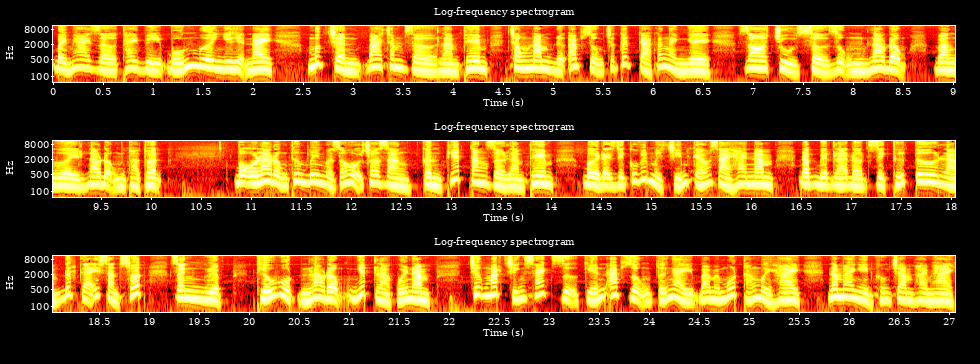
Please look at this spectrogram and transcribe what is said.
72 giờ thay vì 40 như hiện nay. Mức trần 300 giờ làm thêm trong năm được áp dụng cho tất cả các ngành nghề do chủ sử dụng lao động và người lao động thỏa thuận. Bộ Lao động Thương binh và Xã hội cho rằng cần thiết tăng giờ làm thêm bởi đại dịch COVID-19 kéo dài 2 năm, đặc biệt là đợt dịch thứ tư làm đứt gãy sản xuất, doanh nghiệp thiếu hụt lao động nhất là cuối năm. Trước mắt chính sách dự kiến áp dụng tới ngày 31 tháng 12 năm 2022.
